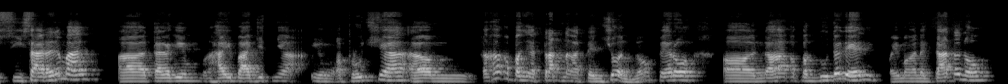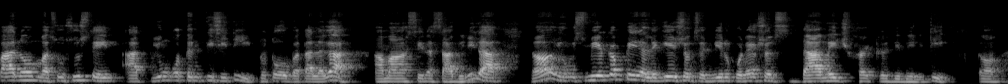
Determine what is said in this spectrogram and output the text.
si Sara naman, uh, talaga yung high budget niya, yung approach niya, um, nakakapag-attract ng attention, no? Pero uh, nakakapagduda din, may mga nagtatanong, paano masusustain at yung authenticity, totoo ba talaga ang mga sinasabi nila, no? Yung smear campaign allegations and mirror connections damage her credibility. No?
